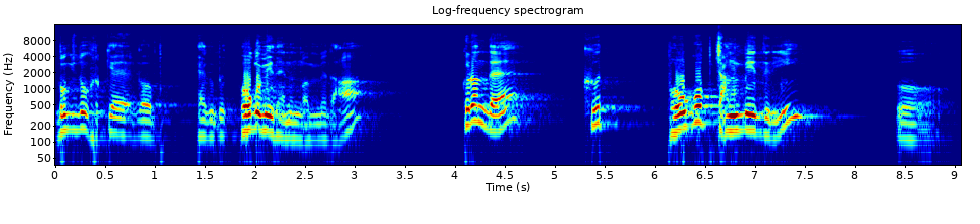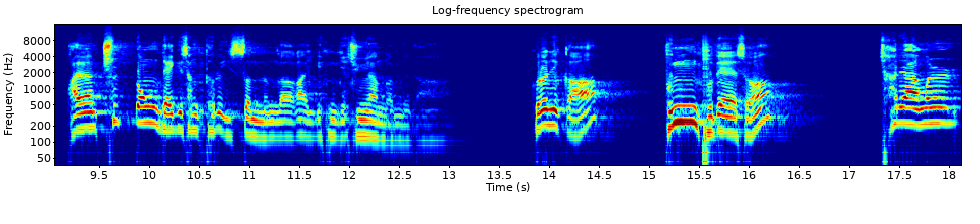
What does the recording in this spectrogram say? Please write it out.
무기도 그렇게 그 배급, 보급이 되는 겁니다. 그런데 그 보급 장비들이 그 과연 출동 대기 상태로 있었는가가 이게 굉장히 중요한 겁니다. 그러니까 군 부대에서 차량을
